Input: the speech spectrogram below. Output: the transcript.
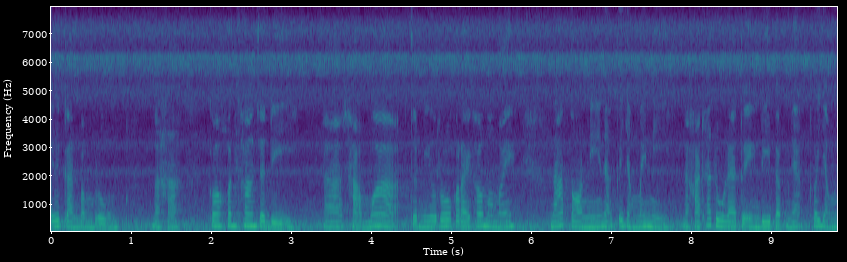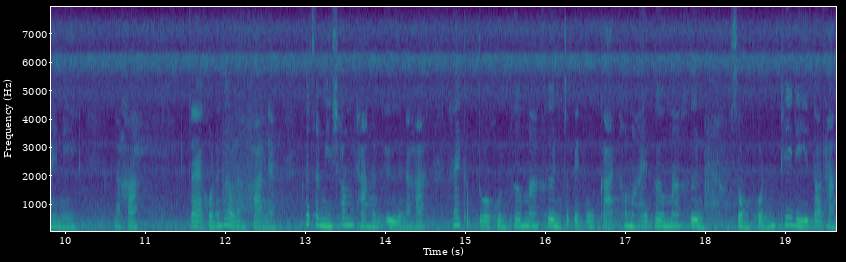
ด้วยการบำรุงนะคะ ก็ค่อนข้างจะดี นะคะถามว่าจะมีโรคอะไรเข้ามาไหมณตอนนี้เนี่ยก็ยังไม่มีนะคะ ถ้าดูแลตัวเองดีแบบเนี้ยก็ยังไม่มีนะคะ แต่คนที่เกิดวันอังคารเนี่ยก็จะมีช่องทางอื่นๆนะคะ ให้กับตัวคุณเพิ่มมากขึ้น จะเป็นโอกาสเข้ามาให้เพิ่มมากขึ้น ส่งผลที่ดีต่อทาง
